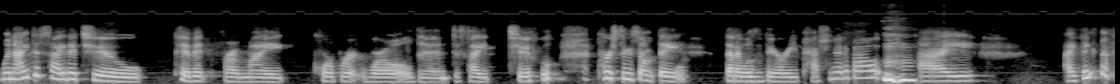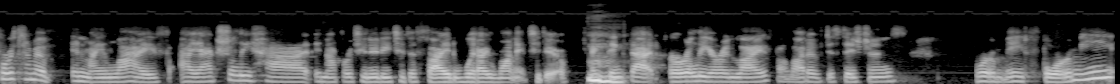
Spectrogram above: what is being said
when I decided to pivot from my corporate world and decide to pursue something that I was very passionate about, Mm-hmm. I I think the first time of, in my life, I actually had an opportunity to decide what I wanted to do. I Mm-hmm. think that earlier in life, a lot of decisions were made for me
